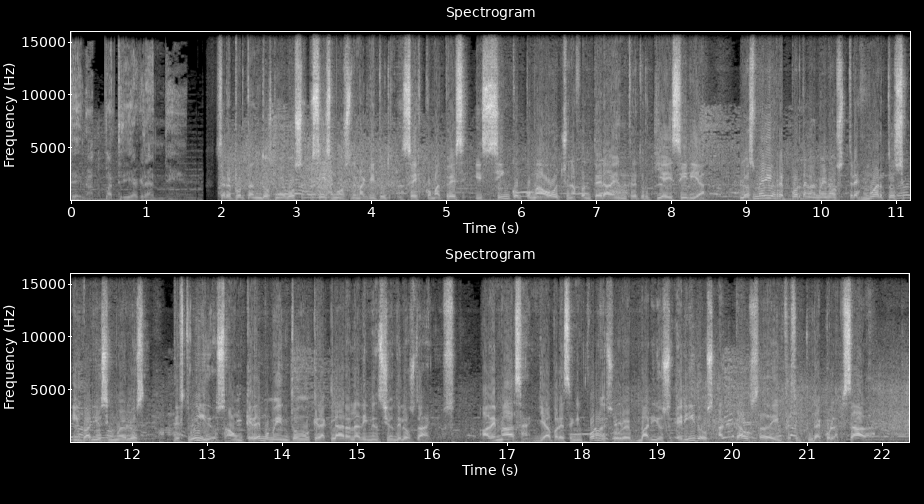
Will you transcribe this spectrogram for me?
De la Patria Grande. Se reportan dos nuevos sismos de magnitud 6,3 y 5,8 en la frontera entre Turquía y Siria. Los medios reportan al menos tres muertos y varios inmuebles destruidos, aunque de momento no queda clara la dimensión de los daños. Además, ya aparecen informes sobre varios heridos a causa de infraestructura colapsada.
